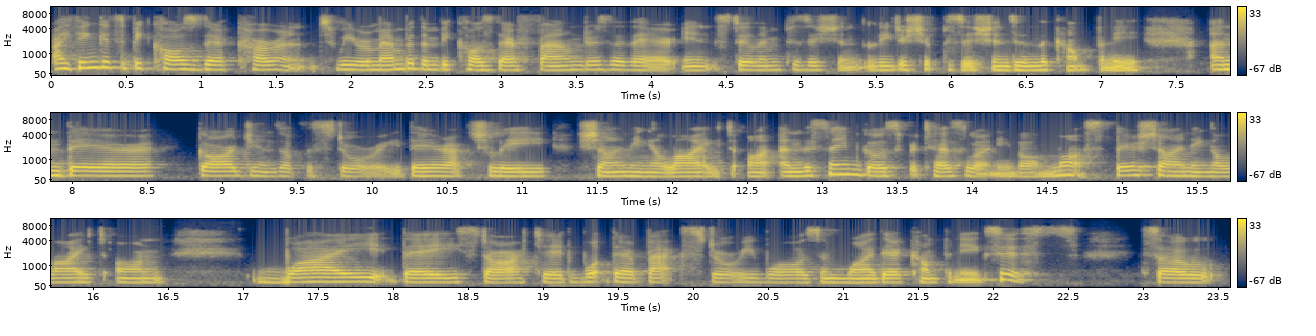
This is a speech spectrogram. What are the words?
I think it's because they're current. We remember them because their founders are there in still in position leadership positions in the company and they're guardians of the story. They're actually shining a light on, and the same goes for Tesla and Elon Musk. They're shining a light on why they started, what their backstory was, and why their company exists. So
